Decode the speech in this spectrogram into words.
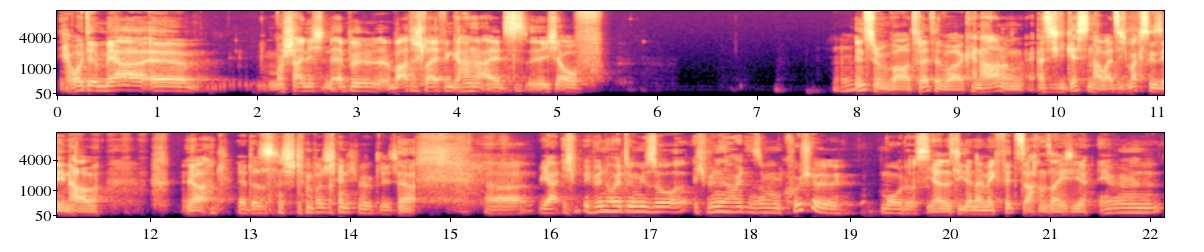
Ich habe heute mehr, äh, wahrscheinlich in Apple-Warteschleifen gehangen, als ich auf Mhm. Instagram war, Toilette war, keine Ahnung. Als ich gegessen habe, als ich Max gesehen habe. Ja, Ja, das stimmt wahrscheinlich wirklich. ja. Äh, ja, ich, ich bin heute irgendwie so, ich bin heute in so einem Kuschelmodus. Ja, das liegt an den McFit-Sachen, sag ich dir. Ich bin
